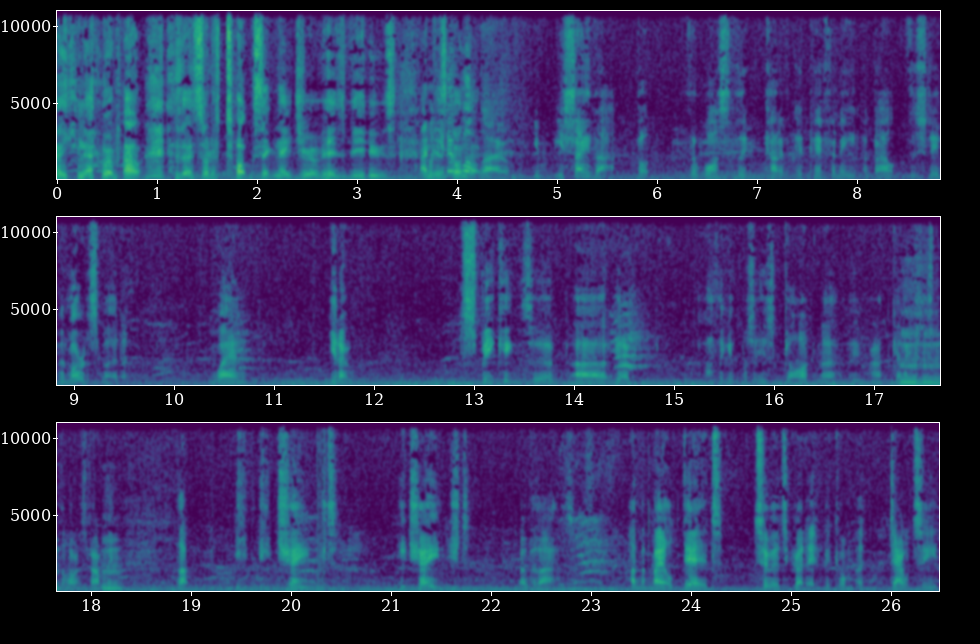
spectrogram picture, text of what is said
you know, about the sort of toxic nature of his views and well, his you know conduct. what though? You, you say that, but there was the kind of epiphany about the Stephen Lawrence murder when, you know, speaking to, uh, you know, I think it was his gardener who had connections with the Lawrence family, that he, he changed, he changed over that, and the Mail did, to its credit, become a doughty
